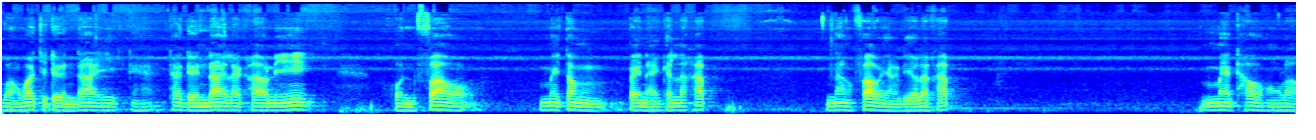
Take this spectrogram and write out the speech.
หวังว่าจะเดินได้อีกนะฮะ ถ้าเดินได้แล้วคราวนี้ คนเฝ้าไม่ต้องไปไหนกันแล้วครับ นั่งเฝ้าอย่างเดียวแล้วครับ แม่เท่าของเรา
